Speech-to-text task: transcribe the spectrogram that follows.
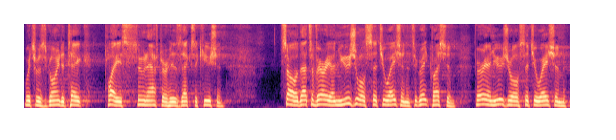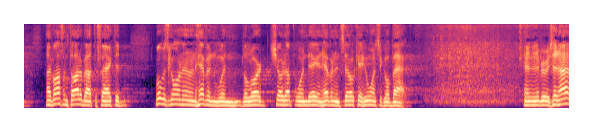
which was going to take place soon after his execution. So that's a very unusual situation. It's a great question. Very unusual situation. I've often thought about the fact that what was going on in heaven when the Lord showed up one day in heaven and said, okay, who wants to go back? And everybody said, ah,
